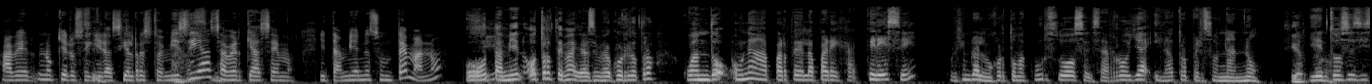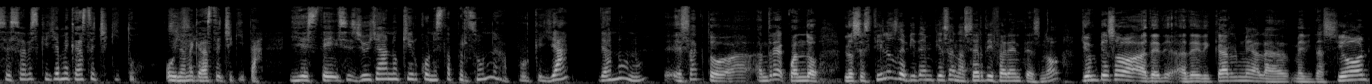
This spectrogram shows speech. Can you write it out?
a ver, no quiero seguir así el resto de mis días, a ver qué hacemos. Y también es un tema, ¿no? O también otro tema, ya se me ocurre otro, cuando una parte de la pareja crece, por ejemplo, a lo mejor toma cursos, se desarrolla y la otra persona no. Y entonces dice, ¿sabes qué? Ya me quedaste chiquito o ya me quedaste chiquita. Y este dices, yo ya no quiero con esta persona porque ya ya no, ¿no? Exacto, Andrea, cuando los estilos de vida empiezan a ser diferentes, ¿no? Yo empiezo a, dedicarme a la meditación,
